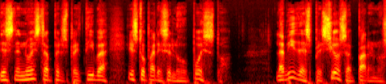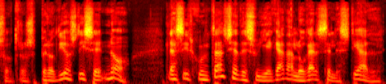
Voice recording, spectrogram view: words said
Desde nuestra perspectiva, esto parece lo opuesto. La vida es preciosa para nosotros, pero Dios dice, no, la circunstancia de su llegada al hogar celestial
